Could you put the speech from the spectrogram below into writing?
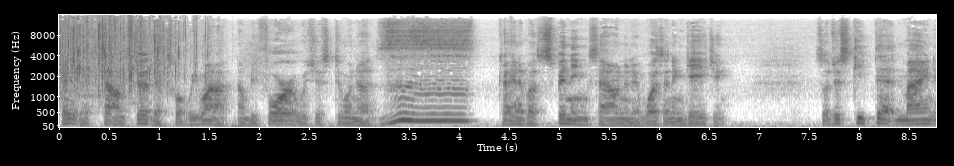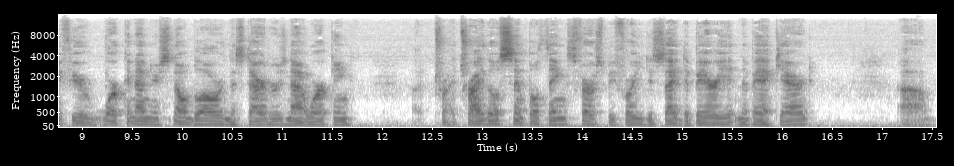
Okay, that sounds good. That's what we want. Now before it was just doing a zzz, kind of a spinning sound and it wasn't engaging. So just keep that in mind if you're working on your snowblower and the starter is not working. Try, try those simple things first before you decide to bury it in the backyard. Um,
